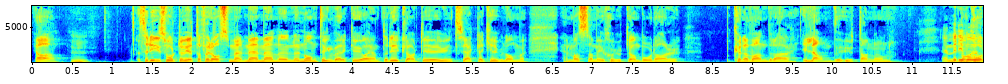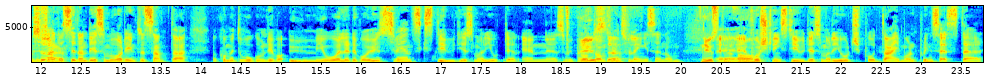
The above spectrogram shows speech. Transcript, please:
ja. Mm. Så det är svårt att veta för oss, men, men, men någonting verkar ju ha hänt och det är klart, det är ju inte så jäkla kul om en massa med sjuka ombord har kunnat vandra i land utan någon men det var ju också å andra sidan det som var det intressanta. Jag kommer inte ihåg om det var Umeå eller det var ju en svensk studie som hade gjort en, en eh, som vi pratade ja, om för inte så länge sedan, om det, eh, en ja. forskningsstudie som hade gjorts på Diamond Princess där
